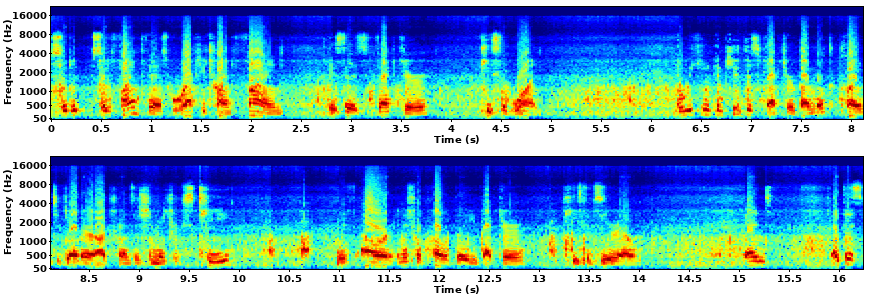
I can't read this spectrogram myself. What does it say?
So to, so to find this, what we're actually trying to find is this vector p sub 1. And we can compute this vector by multiplying together our transition matrix T with our initial probability vector p sub 0. And at this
